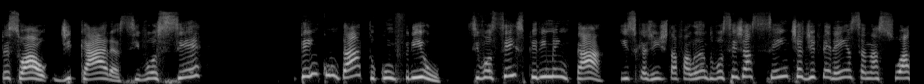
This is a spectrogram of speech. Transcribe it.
Pessoal, de cara, se você tem contato com frio, se você experimentar isso que a gente está falando, você já sente a diferença na sua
